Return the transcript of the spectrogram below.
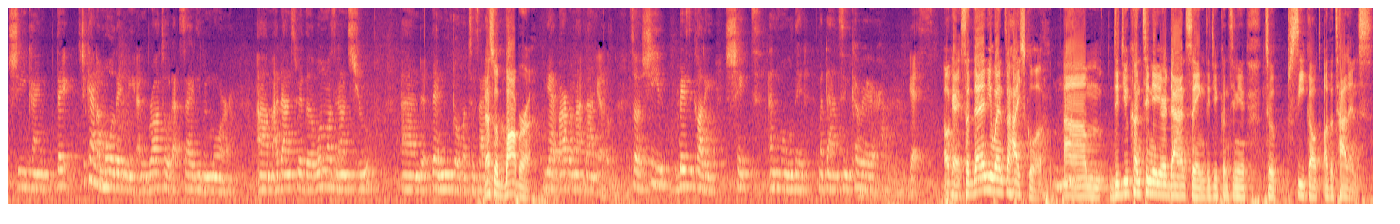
she kind they she kind of molded me and brought out that side even more. Um, I danced with the Wilma's dance troupe, and then moved over to Zion. That's with Barbara. Yeah, Barbara McDaniel. So she basically shaped and molded my dancing career. Yes. Okay, so then you went to high school. Um, did you continue your dancing? Did you continue to seek out other talents?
